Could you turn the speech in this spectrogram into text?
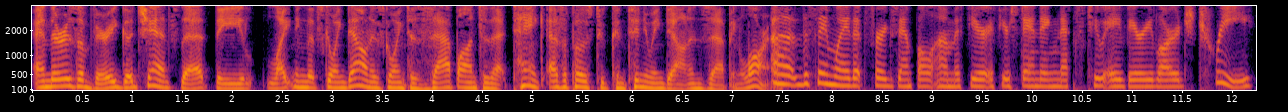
and there is a very good chance that the lightning that's going down is going to zap onto that tank as opposed to continuing down and zapping Lauren. Uh, the same way that, for example, um, if you're if you're standing next to a very large tree,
